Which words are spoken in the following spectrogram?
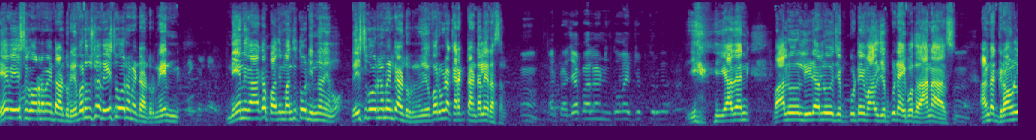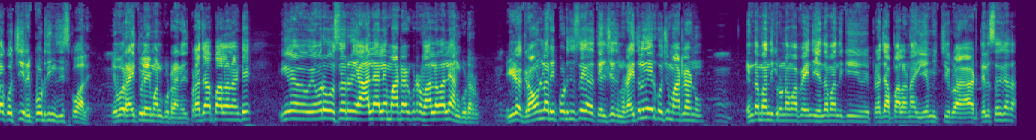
ఏ వేస్ట్ గవర్నమెంట్ అంటారు ఎవరు చూసినా వేస్ట్ గవర్నమెంట్ అంటారు నేను నేను కాక పది మందితో విన్నా నేను వేస్ట్ గవర్నమెంట్ అంటారు నువ్వు ఎవరు కూడా కరెక్ట్ అంటలేరు అసలు. ప్రజాపాలన చెప్తారు దాన్ని వాళ్ళు లీడర్లు చెప్పుకుంటే వాళ్ళు చెప్పుకుంటే అయిపోతుంది. అన్న అంటే గ్రౌండ్లోకి వచ్చి రిపోర్ట్ థింగ్స్ తీసుకోవాలి. ఎవరు రైతులు ఏమనుకుంటారు అనేది. ప్రజాపాలన అంటే ఇక ఎవరో వస్తారు వాళ్ళే వాళ్ళే మాట్లాడుకుంటారు వాళ్ళ వాళ్ళే అనుకుంటారు. ఈడ గ్రౌండ్లో రిపోర్ట్ చూస్తే కదా తెలిసేది. నువ్వు రైతుల దగ్గరికి వచ్చి మాట్లాడు ఉమ్, ఎంతమందికి రుణమాఫీ అయింది ఎంతమందికి ప్రజాపాలన ఏమి ఇచ్చిర్రు ఆడ తెలుస్తుంది కదా.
